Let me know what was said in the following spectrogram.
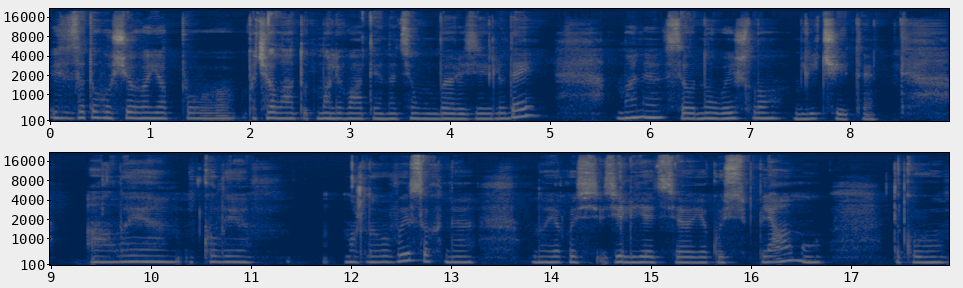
Із-за того, що я по, почала тут малювати на цьому березі людей, в мене все одно вийшло мільчити. Але коли, можливо, висохне, воно якось зільється якусь пляму, таку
